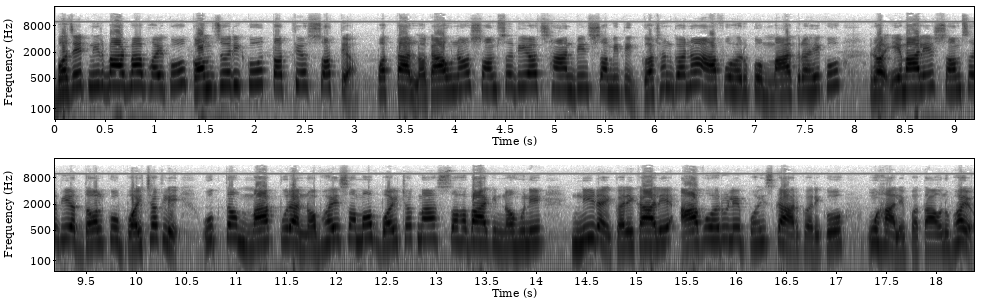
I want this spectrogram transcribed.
बजेट निर्माणमा भएको कमजोरीको तथ्य सत्य पत्ता लगाउन संसदीय छानबिन समिति गठन गर्न आफूहरूको माग रहेको र एमाले संसदीय दलको बैठकले उक्त माग पूरा नभएसम्म बैठकमा सहभागी नहुने निर्णय गरेकाले आफूहरूले बहिष्कार गरेको उहाँले बताउनुभयो।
